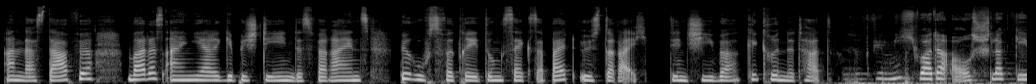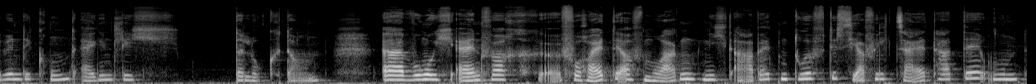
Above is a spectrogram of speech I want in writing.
Anlass dafür war das einjährige Bestehen des Vereins Berufsvertretung Sexarbeit Österreich, den Shiva gegründet hat. Also für mich war der ausschlaggebende Grund eigentlich der Lockdown, äh, wo ich einfach äh, von heute auf morgen nicht arbeiten durfte, sehr viel Zeit hatte und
